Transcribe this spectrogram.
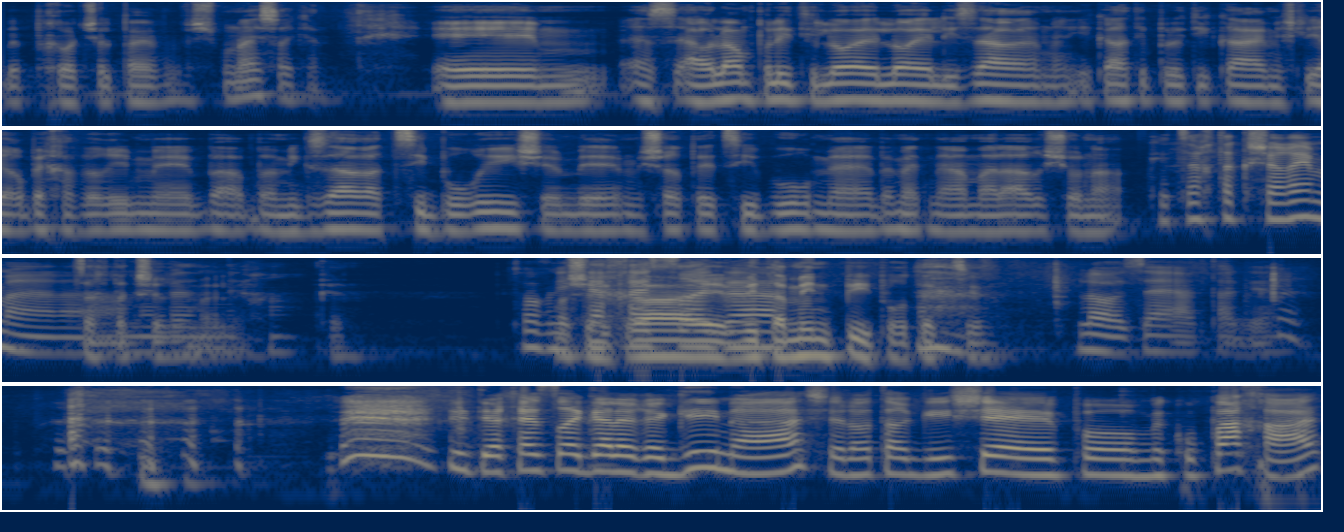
בבחירות של 2018, כן. אה, אז העולם הפוליטי לא, לא היה לי זר, הכרתי פוליטיקאים, יש לי הרבה חברים במגזר הציבורי שהם אה, משרתי ציבור באמת מהמעלה הראשונה. כי צריך את הקשרים האלה. צריך את הקשרים האלה, טוב, מה שנקרא אה, רגע. ויטמין P, פרוטקציה. לא, זה אל תגן. נתייחס רגע לרגינה, שלא תרגיש אה, פה מקופחת,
